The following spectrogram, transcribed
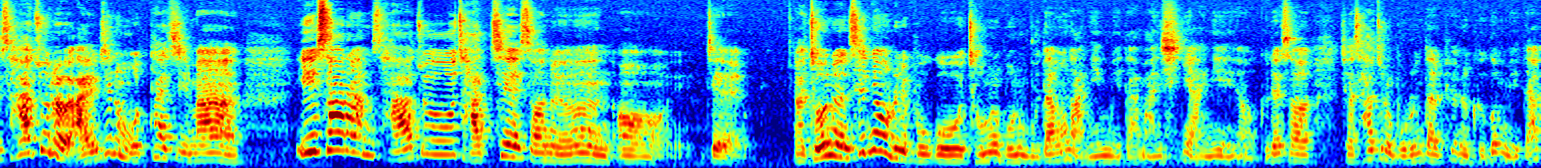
사주를 알지는 못하지만 이 사람 사주 자체에서는 어 이제 아, 저는 생년월일 보고 점을 보는 무당은 아닙니다. 만신이 아니에요. 그래서 제가 사주를 모른다는 표현은 그겁니다.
